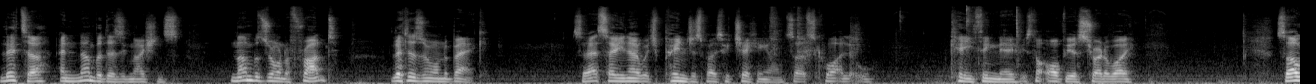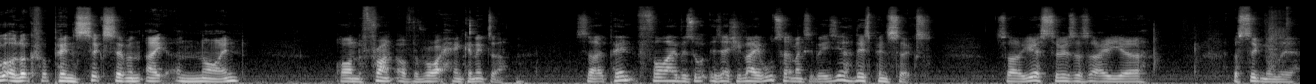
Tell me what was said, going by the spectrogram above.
letter and number designations. Numbers are on the front, letters are on the back. So that's how you know which pins you're supposed to be checking on. So it's quite a little key thing there. It's not obvious straight away. So I've got to look for pins 6, 7, 8 and 9 on the front of the right hand connector. So pin 5 is, is actually labelled so it makes it easier. This pin 6. So yes there is a, uh, a signal there.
